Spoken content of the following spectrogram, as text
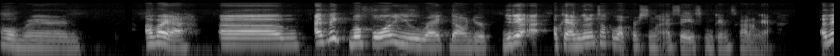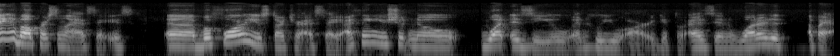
oh man, apa ya? Um, I think before you write down your, jadi okay, I'm gonna talk about personal essays mungkin sekarang ya. I think about personal essays. Uh, before you start your essay, I think you should know what is you and who you are gitu. As in, what are the apa ya?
